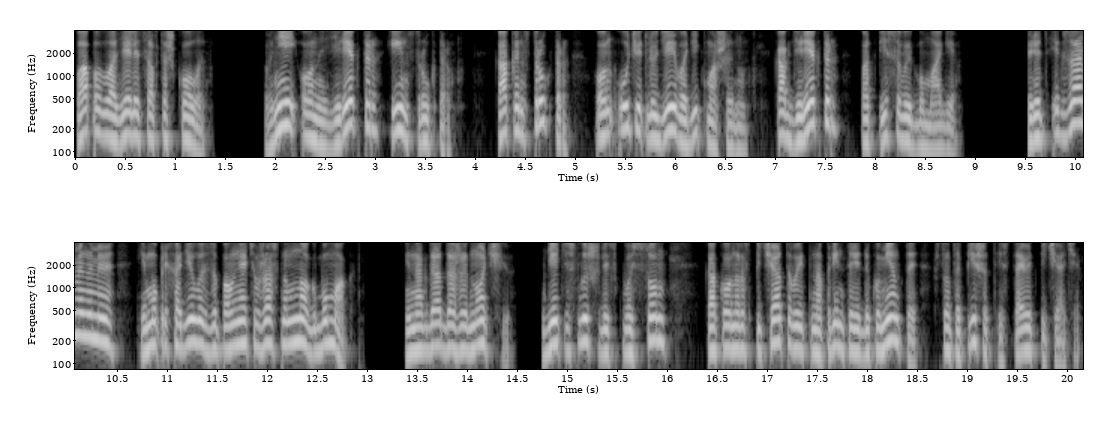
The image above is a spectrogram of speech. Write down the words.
Папа владелец автошколы. В ней он и директор, и инструктор. Как инструктор он учит людей водить машину. Как директор подписывает бумаги. Перед экзаменами ему приходилось заполнять ужасно много бумаг. Иногда даже ночью дети слышали сквозь сон, как он распечатывает на принтере документы, что-то пишет и ставит печати.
